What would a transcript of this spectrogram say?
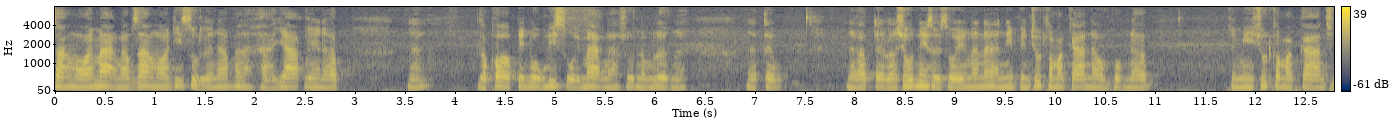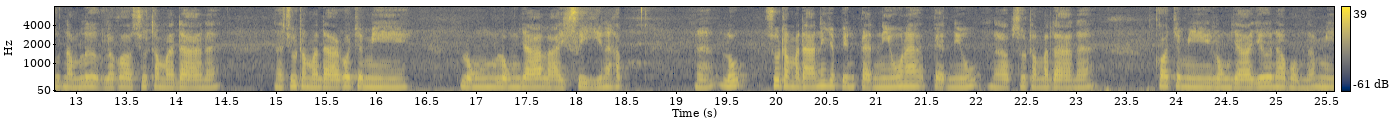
สร้างน้อยมากนะครับ สร้างน้อยที่สุดเลยนะหายากเลยนะครับนะแล้วก็เป็นองค์ที่สวยมากนะชุดนำเลิกนะนะแต่นะครับแต่ละชุดนี่สวยๆอย่างนั้นนะอันนี้เป็นชุดกรรมการนะของผมนะครับ จะมีชุดกรรมการชุดนำเลิกแล้วก็ชุดธรรมดานะ นะชุดธรรมดาก็จะมีลงลงยาหลายสีนะครับนะลงชุดธรรมดานี่จะเป็น 8 นิ้วนะ8นิ้วนะครับชุดธรรมดานะ ก็จะมีลงยาเยอะนะผมนะมี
